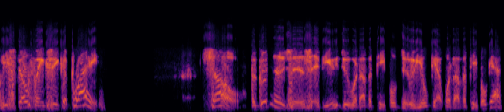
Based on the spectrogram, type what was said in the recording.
he still thinks he could play. So the good news is if you do what other people do, you'll get what other people get.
